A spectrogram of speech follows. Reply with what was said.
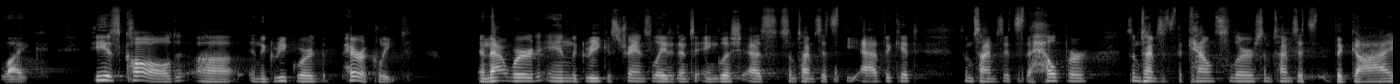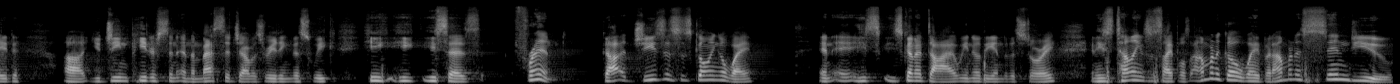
like? He is called, uh, in the Greek word, the paraclete. And that word in the Greek is translated into English as sometimes it's the advocate, sometimes it's the helper, sometimes it's the counselor, sometimes it's the guide. Uh, Eugene Peterson, in the message I was reading this week, he, he, he says, Friend, God, Jesus is going away and he's, he's going to die. We know the end of the story. And he's telling his disciples, I'm going to go away, but I'm going to send you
